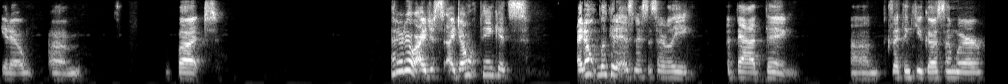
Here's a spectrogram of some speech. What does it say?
you know um, but i don't know. I just i don't think it's i don't look at it as necessarily a bad thing because um, I think you go somewhere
